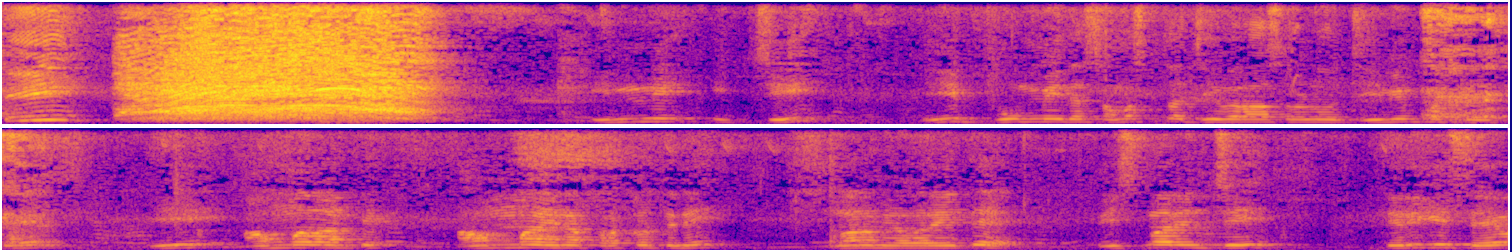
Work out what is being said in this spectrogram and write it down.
టి ఇన్ని ఇచ్చి ఈ భూమి మీద సమస్త జీవరాశులను జీవింపచేసే ఈ అమ్మ లాంటి అమ్మ అయిన ప్రకృతిని మనం ఎవరైతే విస్మరించి తిరిగి సేవ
